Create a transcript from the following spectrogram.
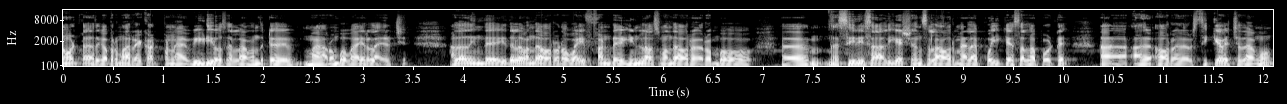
நோட்டு அதுக்கப்புறமா ரெக்கார்ட் பண்ண வீடியோஸ் எல்லாம் வந்துட்டு ம- ரொம்ப வைரல் ஆயிடுச்சு அதாவது இந்த இதில் வந்து அவரோட ஒய்ஃப் அண்ட் இன்லாஸ் வந்து அவரை ரொம்ப சீரியஸாக அலிகேஷன்ஸ் எல்லாம் அவர் மேலே பொய் கேஸ் எல்லாம் போட்டு அவரை சிக்க வச்சதாகவும்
